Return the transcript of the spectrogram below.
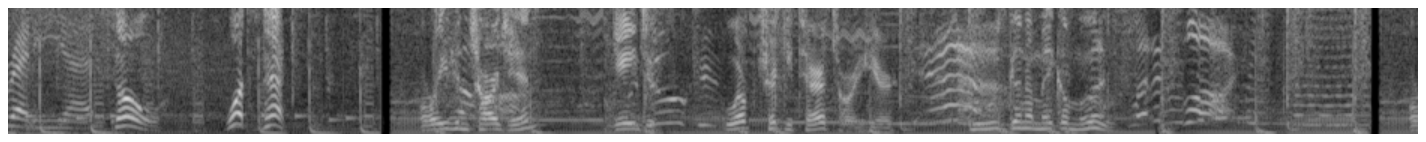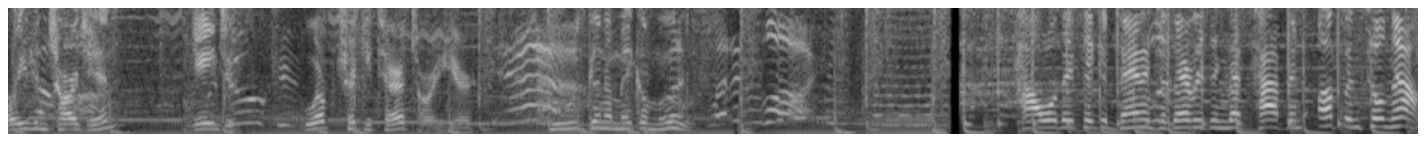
ready yet? So, what's next? Or even charge in? Gauges. We're up tricky territory here. Who's gonna make a move? Let it fly Or even charge in? Gauges. We're up tricky territory here. Who's gonna make a move? Let it fly How will they take advantage of everything that's happened up until now?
